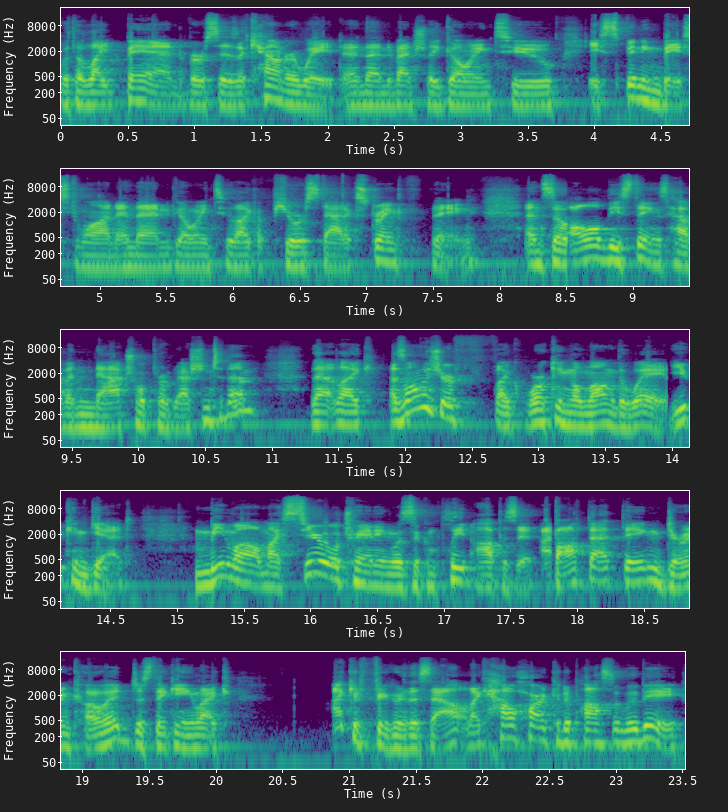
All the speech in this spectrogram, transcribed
with a light band versus a counterweight and then eventually going to a spinning based one and then going to like a pure static strength thing. And so all of these things have a natural progression to them that like as long as you're like working along the way, you can get. Meanwhile, my Cyr wheel training was the complete opposite. I bought that thing during COVID just thinking like I could figure this out. Like, how hard could it possibly be?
